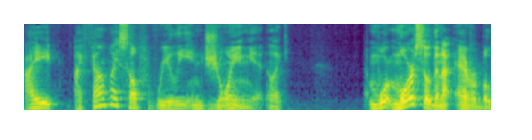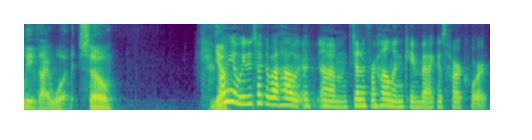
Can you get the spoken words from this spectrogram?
I- I found myself really enjoying it, like more more so than I ever believed I would. So, yeah, Oh yeah, we didn't talk about how uh, um, Jennifer Holland came back as Harcourt.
